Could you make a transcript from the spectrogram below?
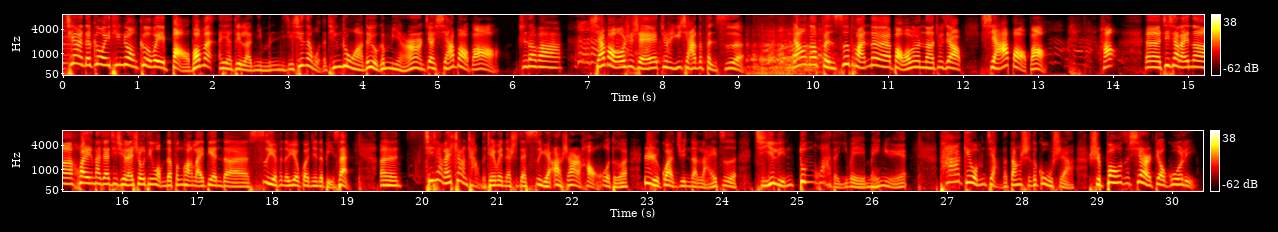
亲爱的各位听众，各位宝宝们，哎呀，对了，你们你现在我的听众啊都有个名儿叫霞宝宝，知道吧？霞宝宝是谁？就是余霞的粉丝。然后呢，粉丝团的宝宝们呢就叫霞宝宝。好，呃，接下来呢，欢迎大家继续来收听我们的《疯狂来电》的四月份的月冠军的比赛。呃，接下来上场的这位呢，是在四月二十二号获得日冠军的，来自吉林敦化的一位美女。她给我们讲的当时的故事啊，是包子馅儿掉锅里，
